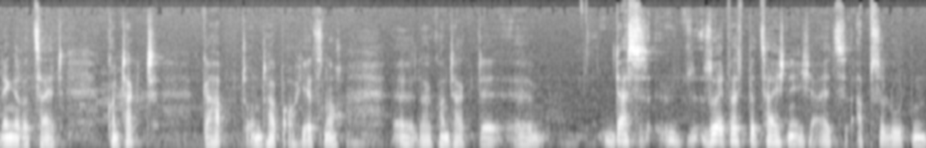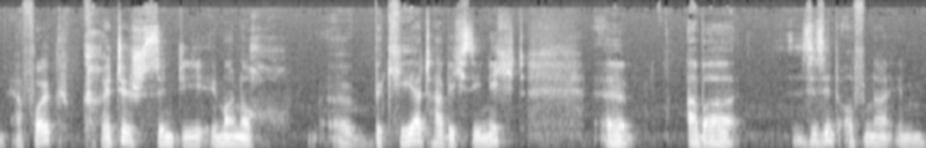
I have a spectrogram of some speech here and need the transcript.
längere Zeit Kontakt gehabt und habe auch jetzt noch äh, da Kontakte. Äh, das, so etwas bezeichne ich als absoluten Erfolg. Kritisch sind die immer noch, äh, bekehrt habe ich sie nicht, äh, aber sie sind offener im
